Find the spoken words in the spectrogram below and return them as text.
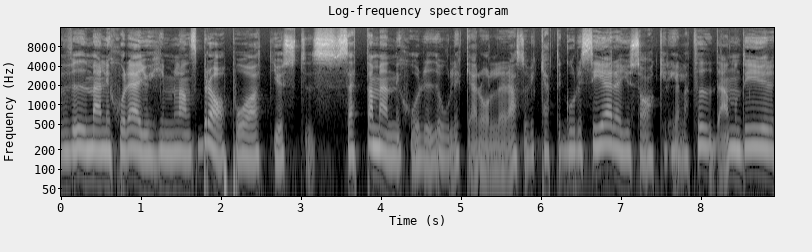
vi människor är ju himlans bra på att just sätta människor i olika roller. Alltså vi kategoriserar ju saker hela tiden. Och det är ju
